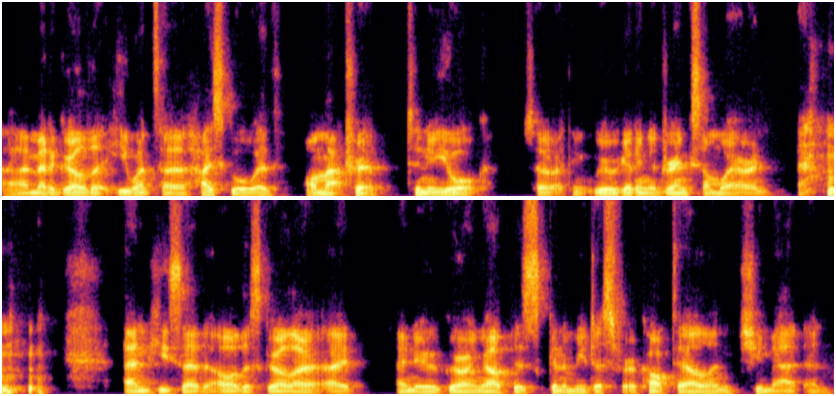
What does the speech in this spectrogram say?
I uh, met a girl that he went to high school with on that trip to New York. So I think we were getting a drink somewhere and, and he said, Oh, this girl I, I I knew growing up is going to meet us for a cocktail, and she met. And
